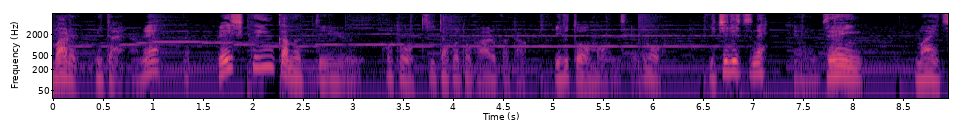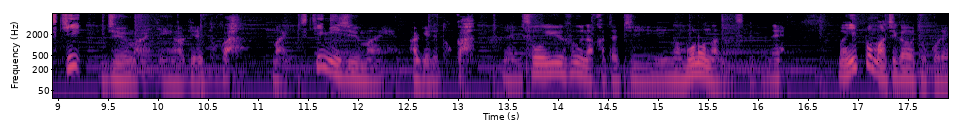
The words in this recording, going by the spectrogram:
配るみたいなね。ベーシックインカムっていうことを聞いたことがある方いると思うんですけど一律ね、えー、全員毎月10万円あげるとか毎月20万円あげるとかえ、そういう風な形のものなんですけどね、まあ、一歩間違うとこれ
